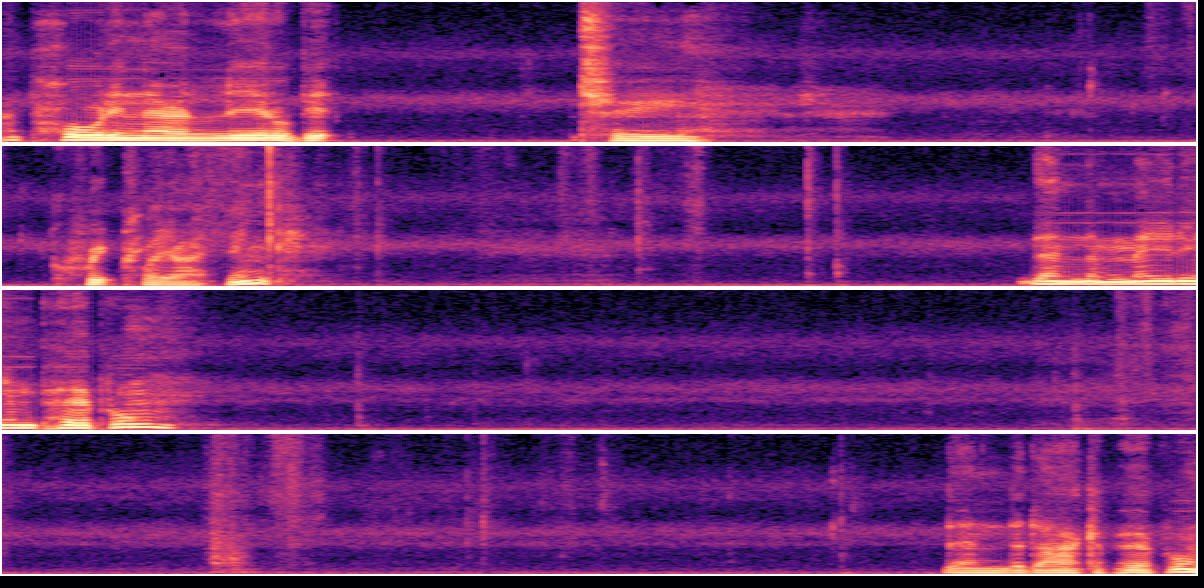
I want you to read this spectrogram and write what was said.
I poured in there a little bit too quickly I think. Then the medium purple. Then the darker purple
